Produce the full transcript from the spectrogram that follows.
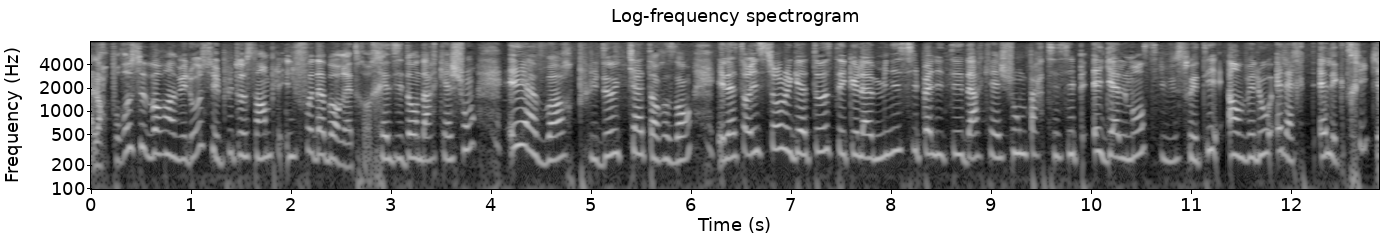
Alors, pour recevoir un vélo, c'est plutôt simple. Il faut d'abord être résident d'Arcachon et avoir plus de 14 ans. Et la cerise sur le gâteau, c'est que la municipalité d'Arcachon participe également si vous souhaitez un vélo électrique.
